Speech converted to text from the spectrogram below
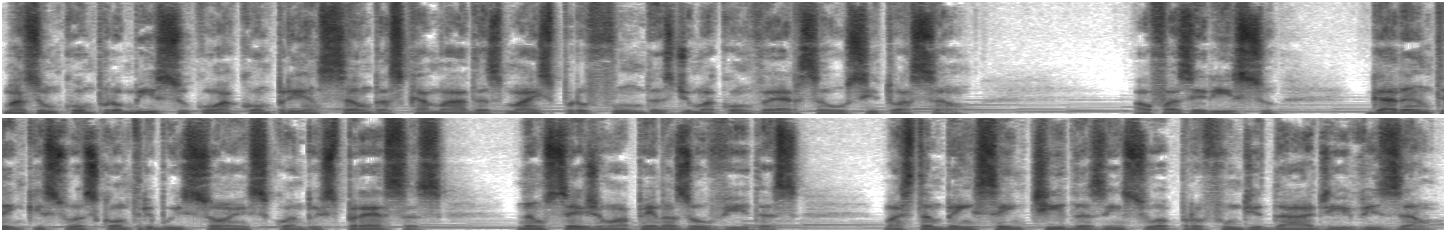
mas um compromisso com a compreensão das camadas mais profundas de uma conversa ou situação. Ao fazer isso, garantem que suas contribuições, quando expressas, não sejam apenas ouvidas, mas também sentidas em sua profundidade e visão.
